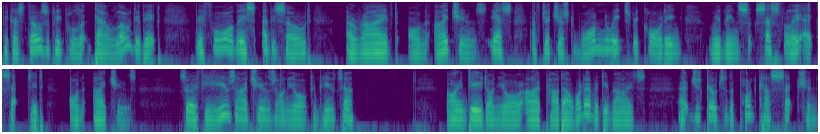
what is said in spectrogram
because those are people that downloaded it before this episode arrived on iTunes. Yes, after just one week's recording, we've been successfully accepted on iTunes. So if you use iTunes on your computer, or indeed on your iPad or whatever device, uh, just go to the podcast section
